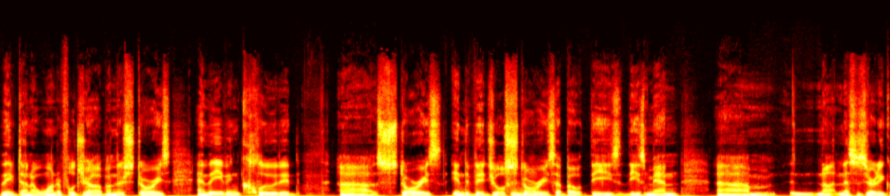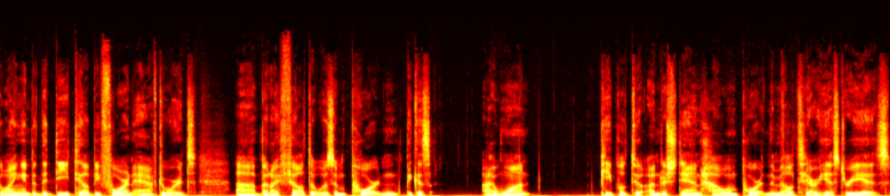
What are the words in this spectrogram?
they've done a wonderful job on their stories, and they've included uh, stories, individual stories about these these men, um, not necessarily going into the detail before and afterwards, uh, but I felt it was important because I want people to understand how important the military history is.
